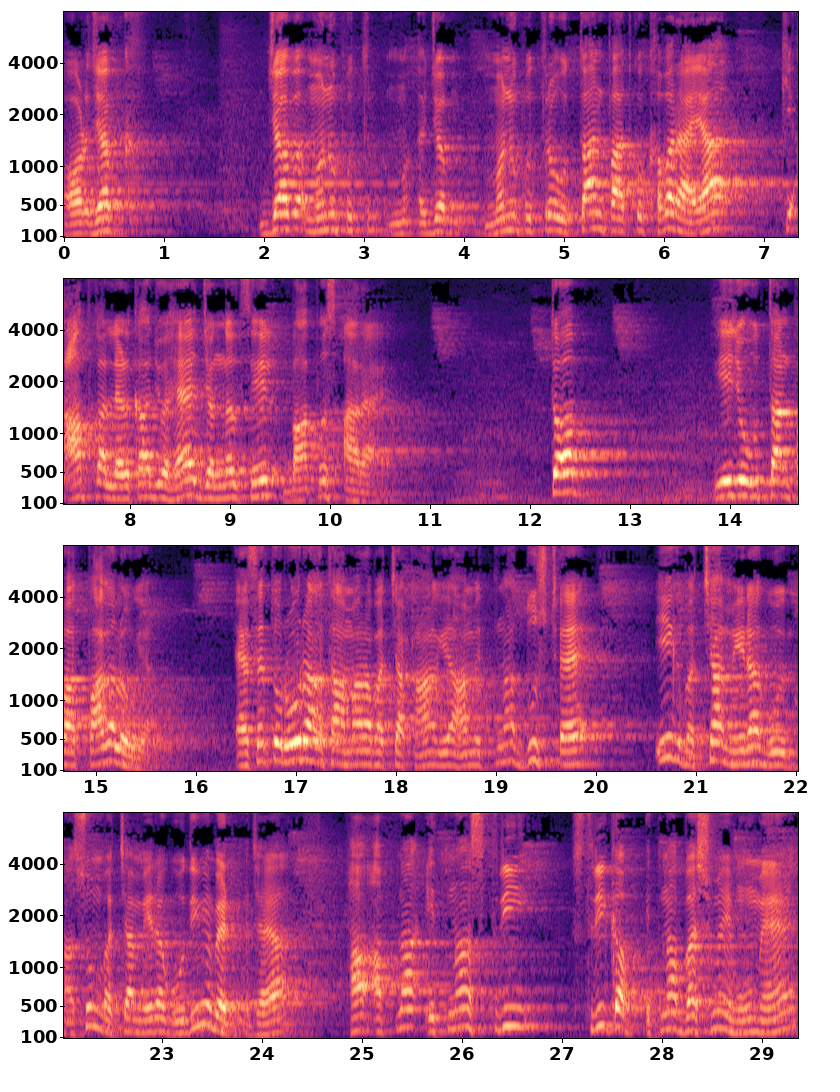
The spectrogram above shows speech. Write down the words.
और जब जब मनुपुत्र जब मनुपुत्र उत्तान पात को खबर आया कि आपका लड़का जो है जंगल से वापस आ रहा है तो अब ये जो उत्तान पात पागल हो गया। ऐसे तो रो रहा था, हमारा बच्चा कहाँ गया? हम इतना दुष्ट है। एक बच्चा मेरा गोद मासूम बच्चा मेरा गोदी में बैठ जाया। हाँ अपना इतना स्त्री स्त्री का इतना वश में हूँ मैं,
